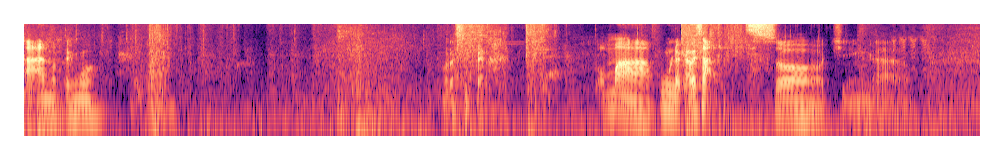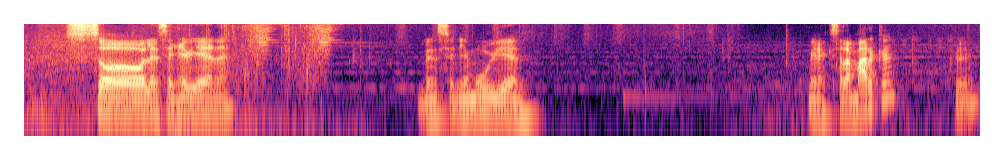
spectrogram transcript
Ah, no tengo. Ahora sí, perra. Toma, pum, la cabeza. So, chingado. So, le enseñé bien, eh. Le enseñé muy bien. Mira, aquí está la marca. Okay.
